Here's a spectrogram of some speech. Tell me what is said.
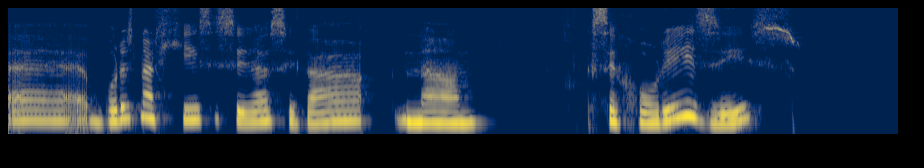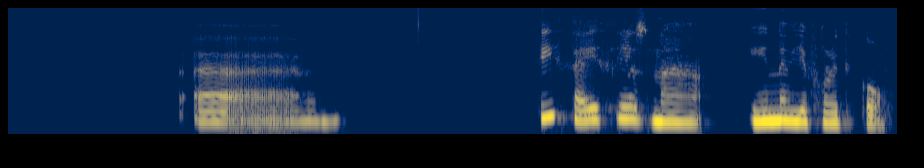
ε, μπορείς να αρχίσεις σιγά σιγά να ξεχωρίζεις ε, τι θα ήθελες να είναι διαφορετικό.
